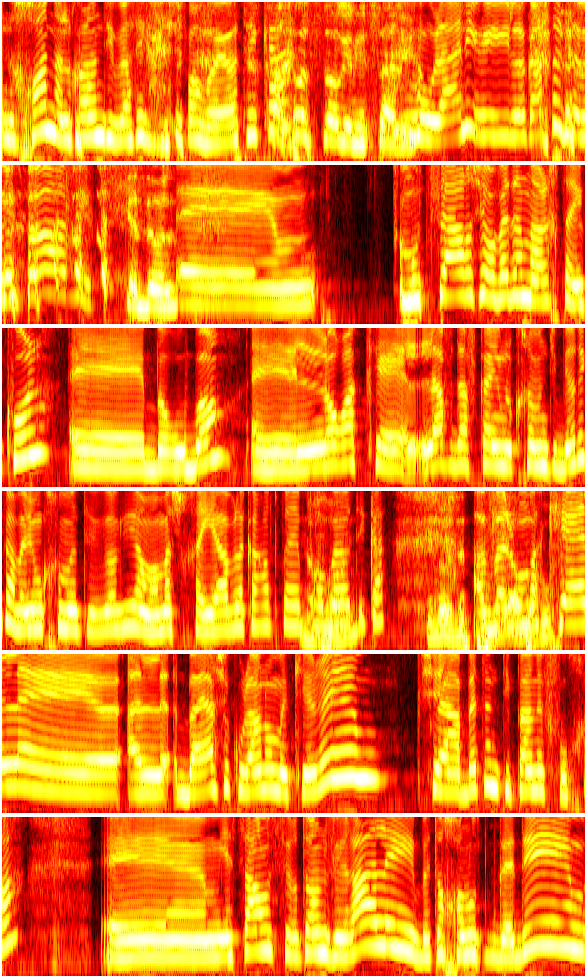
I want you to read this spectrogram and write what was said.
נכון, על כל אנטיביוטיקה יש פרוביוטיקה. אחלה סלוגן יצא לי. אולי אני לוקחת את זה מפה. גדול. אה, מוצר שעובד על מערכת העיכול אה, ברובו, אה, לא רק, אה, לאו דווקא אם לוקחים אנטיביוטיקה, אבל אם לוקחים אנטיביוטיקה ממש חייב לקחת נכון. פרוביוטיקה. לא, אבל הוא בגוף. מקל אה, על בעיה שכולנו מכירים, כשהבטן טיפה נפוחה. אה, יצרנו סרטון ויראלי בתוך חנות בגדים,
